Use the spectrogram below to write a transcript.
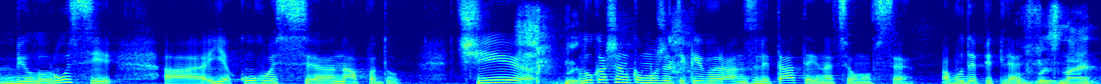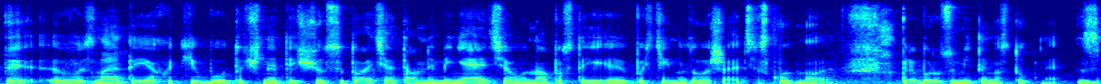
Білорусі якогось нападу? Чи Ви- Лукашенко може тільки в Іран злітати і на цьому все? А буде пітлять? Ви знаєте, ви знаєте, я хотів би уточнити, що ситуація там не міняється, вона постій- постійно залишається складною. Треба розуміти наступне: з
